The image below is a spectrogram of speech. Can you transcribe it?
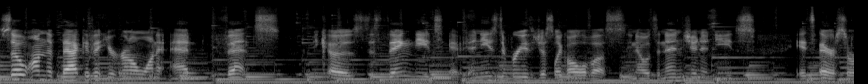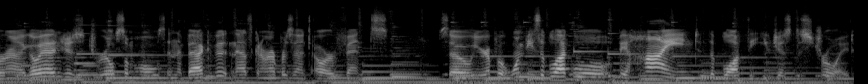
So, on the back of it, you're to want to add vents because this thing needs it needs to breathe just like all of us. You know, it's an engine, it needs it's air. So we're going to go ahead and just drill some holes in the back of it, and that's going to represent our vents. So you're going to put one piece of black wool behind the block that you just destroyed.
